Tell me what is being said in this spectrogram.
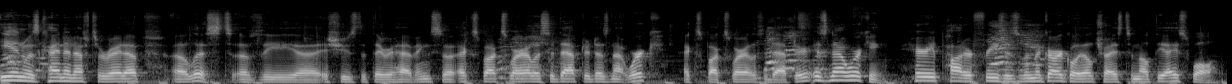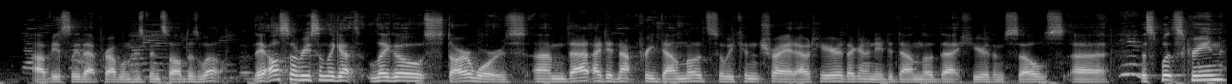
Ian was kind enough to write up a list of the uh, issues that they were having. So Xbox wireless adapter does not work. Xbox wireless adapter is now working. Harry Potter freezes when the gargoyle tries to melt the ice wall. Obviously that problem has been solved as well. They also recently got Lego Star Wars. Um, that I did not pre-download, so we couldn't try it out here. They're gonna need to download that here themselves. Uh, the split screen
